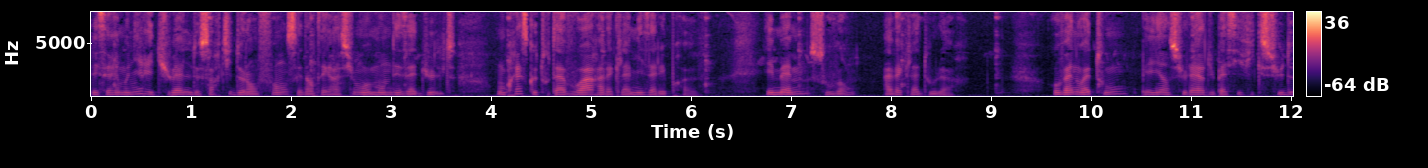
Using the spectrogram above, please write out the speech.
Les cérémonies rituelles de sortie de l'enfance et d'intégration au monde des adultes ont presque tout à voir avec la mise à l'épreuve, et même, souvent, avec la douleur. Au Vanuatu, pays insulaire du Pacifique Sud,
